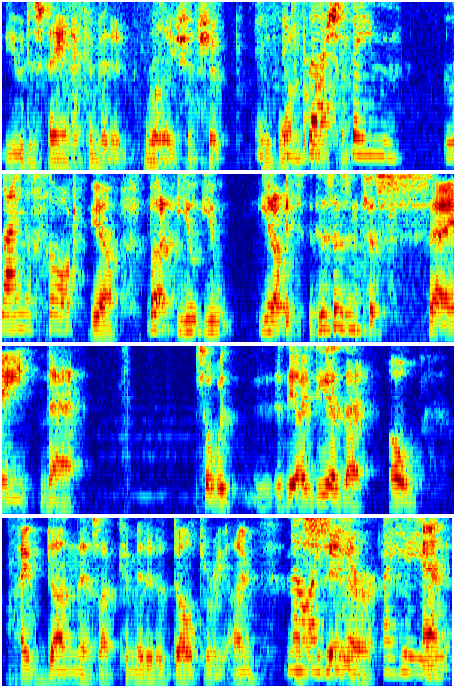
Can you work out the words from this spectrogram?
you to stay in a committed relationship It's, with one it's person. that same line of thought. Yeah, but you you you know it's this isn't to say that. So with the idea that oh, I've done this, I've committed adultery, I'm No, a I hear you. sinner, I hear you. and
